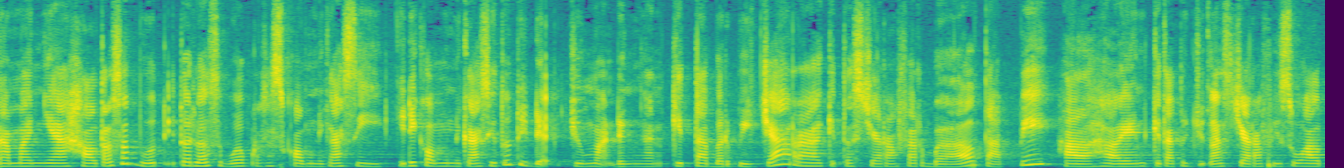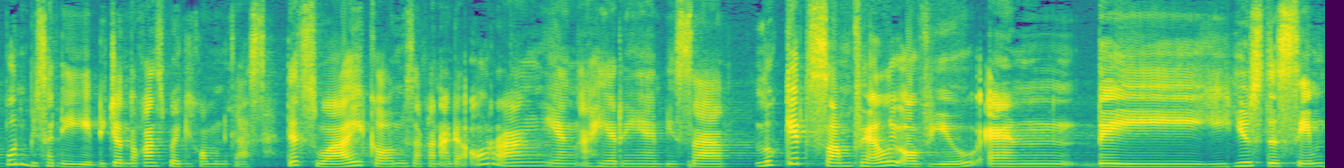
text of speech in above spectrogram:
namanya hal tersebut itu adalah sebuah proses komunikasi. Jadi komunikasi itu tidak cuma dengan kita berbicara kita secara verbal tapi hal-hal yang kita tunjukkan secara visual pun bisa di, dicontohkan sebagai komunikasi. That's why kalau misalkan ada orang yang akhirnya bisa look at some value of you and they use the same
